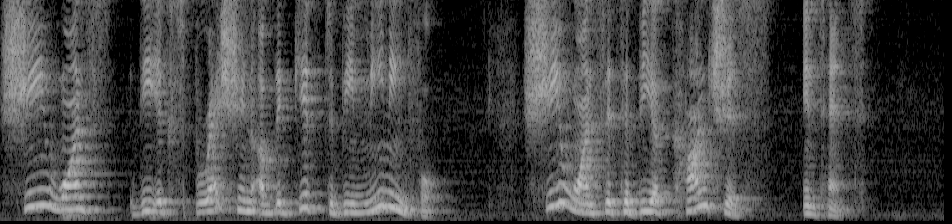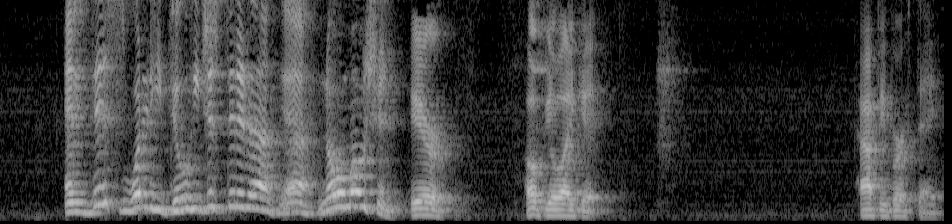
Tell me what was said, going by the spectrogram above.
She wants the expression of the gift to be meaningful. She wants it to be a conscious intent. And this, what did he do? He just did it, uh, yeah, no emotion. Here, hope you like it. Happy birthday.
